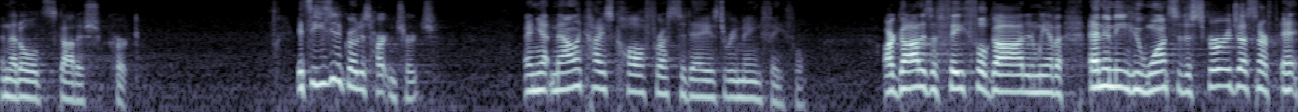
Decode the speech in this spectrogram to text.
in that old Scottish kirk. It's easy to grow disheartened, church, and yet Malachi's call for us today is to remain faithful. Our God is a faithful God, and we have an enemy who wants to discourage us and, our, and,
